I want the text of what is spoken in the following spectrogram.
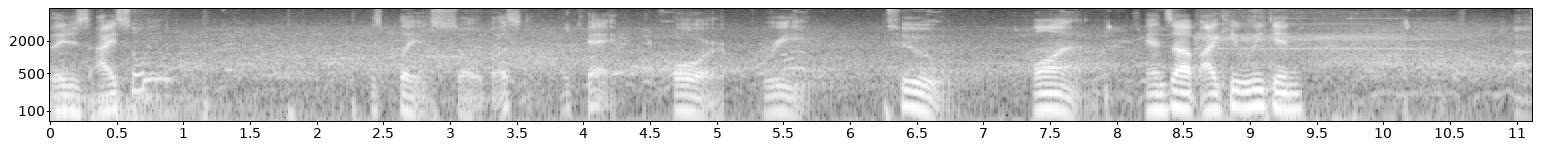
They just ISOing? This play is so busted. Okay. Four, three, two, one. Hands up. IQ leaking. Uh,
